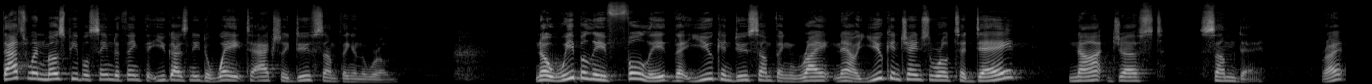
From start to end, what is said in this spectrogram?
That's when most people seem to think that you guys need to wait to actually do something in the world. No, we believe fully that you can do something right now. You can change the world today, not just someday, right?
